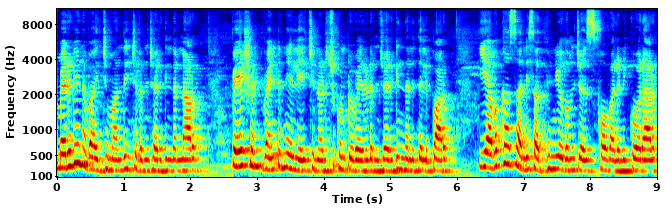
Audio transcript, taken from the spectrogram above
మెరుగైన వైద్యం అందించడం జరిగిందన్నారు. పేషెంట్ వెంటనే లేచి నడుచుకుంటూ వెళ్ళడం జరిగిందని తెలిపారు. ఈ అవకాశాన్ని సద్వినియోగం చేసుకోవాలని కోరారు.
